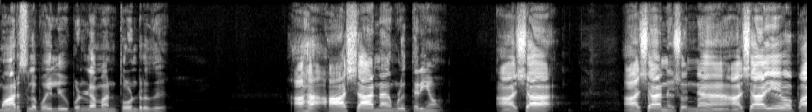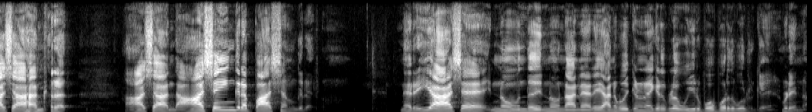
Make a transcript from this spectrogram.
மார்ஸில் போய் லீவ் பண்ணலாமான்னு தோன்றுறது ஆஹா ஆஷான்னா உங்களுக்கு தெரியும். ஆஷா. ஆஷான்னு சொன்னால் ஆஷாயேவ பாஷாங்கிறார். ஆஷா அந்த ஆசைங்கிற பாசங்கிறார் நிறைய ஆசை இன்னும் வந்து இன்னும் நான் நிறைய அனுபவிக்கணும்னு நினைக்கிறதுக்குள்ளே உயிர் போக போகிறது போல் இருக்கேன் அப்படின்னா.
